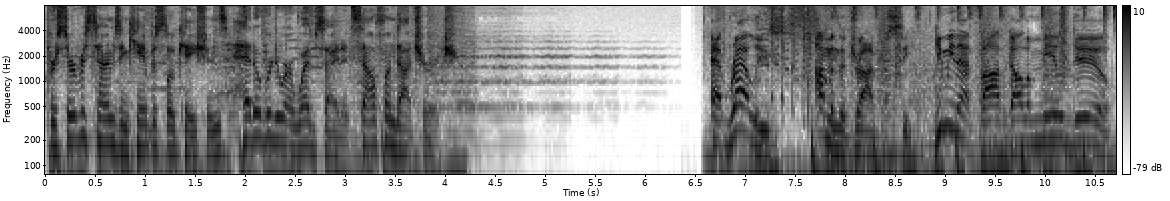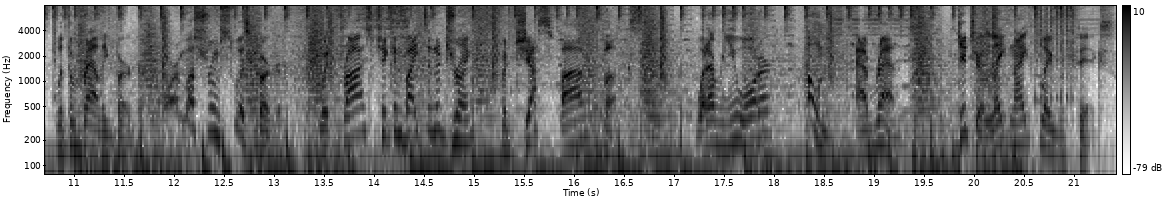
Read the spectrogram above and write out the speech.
For service times and campus locations, head over to our website at southland.church. At Rally's, I'm in the driver's seat. Give me that $5 meal deal with a Rally Burger or a mushroom Swiss burger with fries, chicken bites, and a drink for just five bucks. Whatever you order, own it at Rally's. Get your late night flavor fix.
